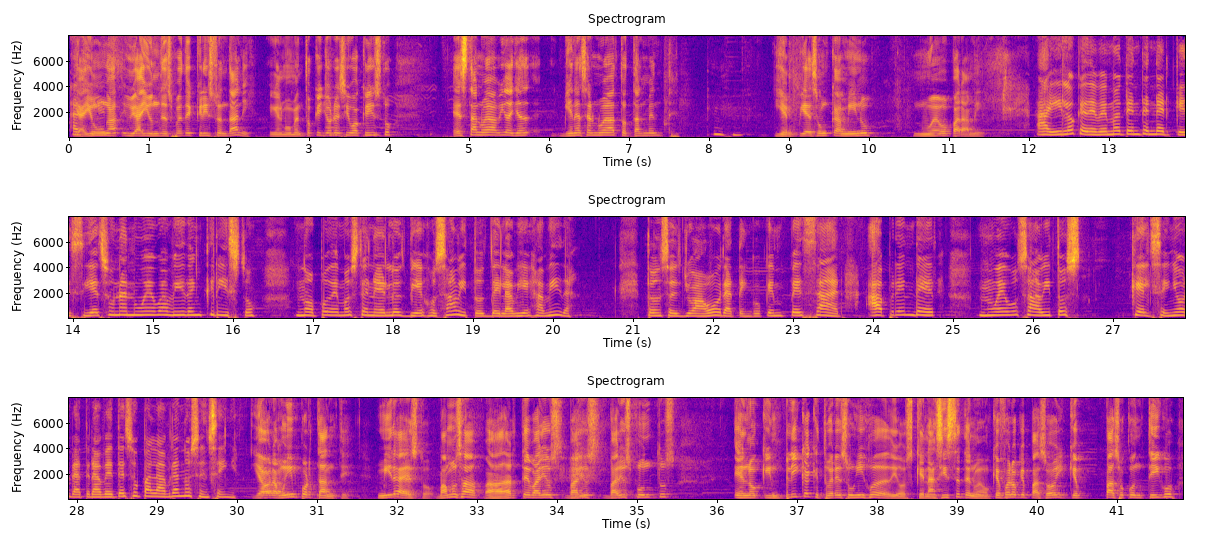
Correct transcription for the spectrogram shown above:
y hay, un, y hay un después de Cristo en Dani. En el momento que yo recibo a Cristo, esta nueva vida ya viene a ser nueva totalmente. Y empieza un camino nuevo para mí. Ahí lo que debemos de entender que si es una nueva vida en Cristo, no podemos tener los viejos hábitos de la vieja vida. Entonces yo ahora tengo que empezar a aprender nuevos hábitos que el Señor a través de su palabra nos enseña. Y ahora, muy importante, mira esto, vamos a, a darte varios, varios, varios puntos en lo que implica que tú eres un hijo de Dios, que naciste de nuevo. ¿Qué fue lo que pasó y qué pasó contigo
